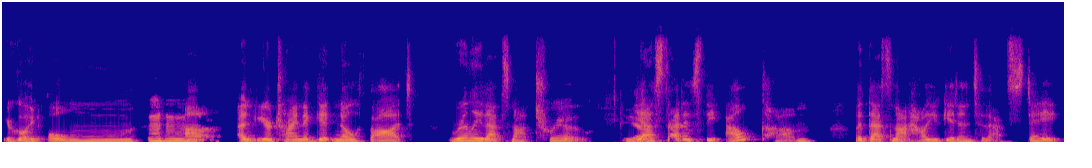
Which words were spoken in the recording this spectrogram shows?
you're going om, mm-hmm. uh, and you're trying to get no thought. Really, that's not true. Yeah. Yes, that is the outcome, but that's not how you get into that state.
